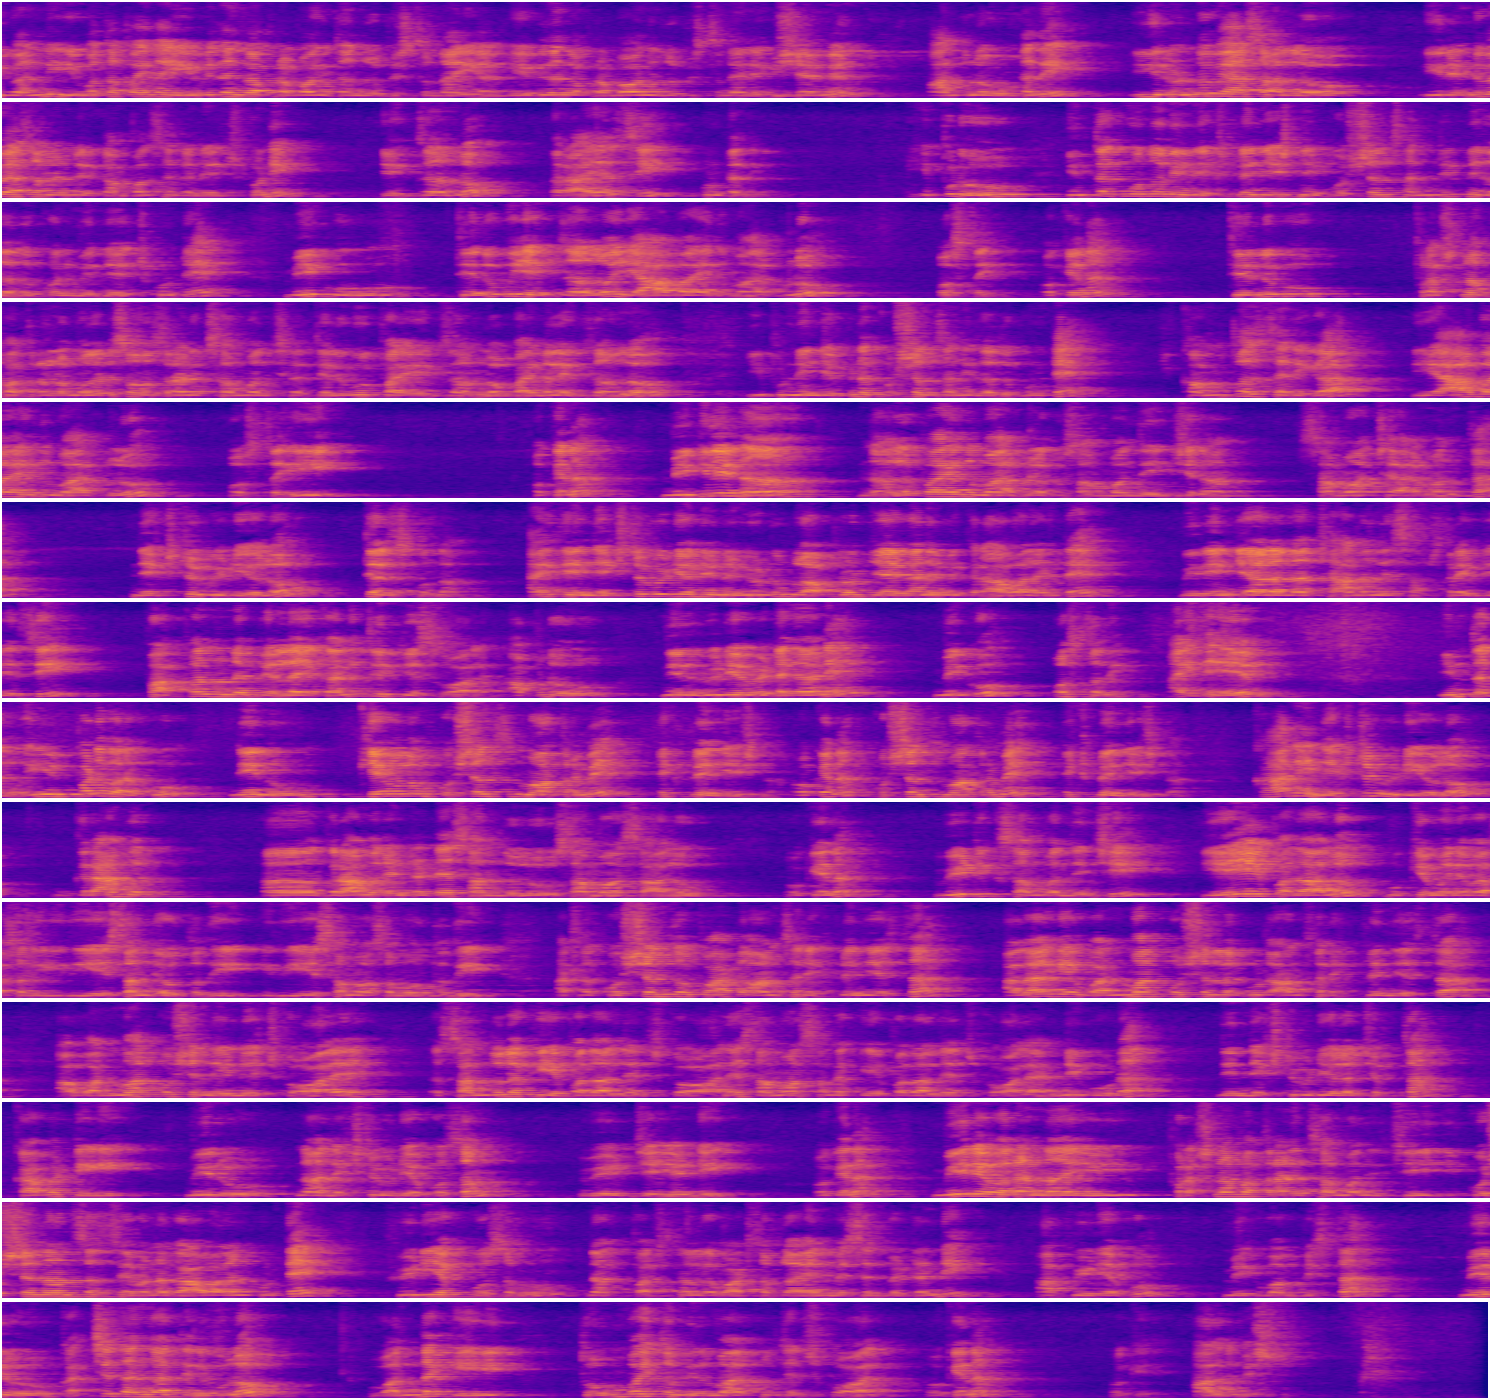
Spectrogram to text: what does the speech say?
ఇవన్నీ యువత పైన ఏ విధంగా ప్రభావితం చూపిస్తున్నాయి ఏ విధంగా ప్రభావం చూపిస్తున్నాయి అనే విషయమే అందులో ఉంటుంది. ఈ రెండు వ్యాసాల్లో ఈ రెండు వ్యాసాలను మీరు కంపల్సరీగా నేర్చుకొని ఎగ్జామ్లో రాయాల్సి ఉంటుంది. ఇప్పుడు ఇంతకుముందు నేను ఎక్స్ప్లెయిన్ చేసిన ఈ క్వశ్చన్స్ అన్నింటినీ చదువుకొని మీరు నేర్చుకుంటే మీకు తెలుగు ఎగ్జామ్లో యాభై ఐదు మార్కులు వస్తాయి. ఓకేనా? తెలుగు ప్రశ్నపత్రంలో మొదటి సంవత్సరానికి సంబంధించిన తెలుగు పై ఎగ్జామ్లో ఫైనల్ ఎగ్జామ్లో ఇప్పుడు నేను చెప్పిన క్వశ్చన్స్ అన్ని చదువుకుంటే కంపల్సరిగా యాభై ఐదు మార్కులు వస్తాయి. ఓకేనా? మిగిలిన నలభై ఐదు మార్కులకు సంబంధించిన సమాచారం అంతా నెక్స్ట్ వీడియోలో తెలుసుకుందాం. అయితే నెక్స్ట్ వీడియో నేను యూట్యూబ్లో అప్లోడ్ చేయగానే మీకు రావాలంటే మీరు ఏం చేయాలి నా ఛానల్ని సబ్స్క్రైబ్ చేసి పక్కన ఉన్న బెల్ ఐకాన్ని క్లిక్ చేసుకోవాలి. అప్పుడు నేను వీడియో పెట్టగానే మీకు వస్తుంది. అయితే ఇంతకు ఇప్పటి వరకు నేను కేవలం క్వశ్చన్స్ మాత్రమే ఎక్స్ప్లెయిన్ చేసిన. ఓకేనా క్వశ్చన్స్ మాత్రమే ఎక్స్ప్లెయిన్ చేసిన. కానీ నెక్స్ట్ వీడియోలో గ్రామర్ గ్రామర్ ఏంటంటే సందులు సమాసాలు ఓకేనా వీటికి సంబంధించి ఏ ఏ పదాలు ముఖ్యమైనవి? అసలు ఇది ఏ సంధి అవుతుంది? ఇది ఏ సమాసం అవుతుంది? అట్లా క్వశ్చన్తో పాటు ఆన్సర్ ఎక్స్ప్లెయిన్ చేస్తా. అలాగే వన్ మార్క్ క్వశ్చన్లకు కూడా ఆన్సర్ ఎక్స్ప్లెయిన్ చేస్తా. ఆ వన్ మార్క్ క్వశ్చన్ ఏం నేర్చుకోవాలి? సందులకు ఏ పదాలు నేర్చుకోవాలి? సమాసాలకు ఏ పదాలు నేర్చుకోవాలి? అన్నీ కూడా నేను నెక్స్ట్ వీడియోలో చెప్తా. కాబట్టి మీరు నా నెక్స్ట్ వీడియో కోసం వెయిట్ చేయండి. ఓకేనా మీరు ఎవరన్నా ఈ ప్రశ్న పత్రానికి సంబంధించి ఈ క్వశ్చన్ ఆన్సర్స్ ఏమైనా కావాలనుకుంటే పీడిఎఫ్ కోసము నాకు పర్సనల్గా వాట్సాప్లో ఆయన మెసేజ్ పెట్టండి. ఆ పీడిఎఫ్ మీకు పంపిస్తా. మీరు ఖచ్చితంగా తెలుగులో వందకి తొంభై తొమ్మిది మార్కులు తెచ్చుకోవాలి. ఓకేనా ఓకే ఆల్ ది బెస్ట్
